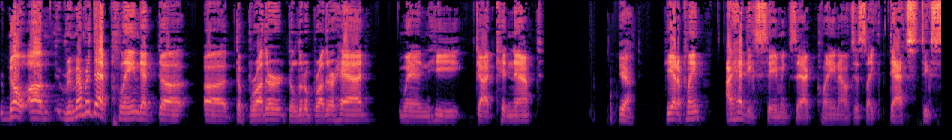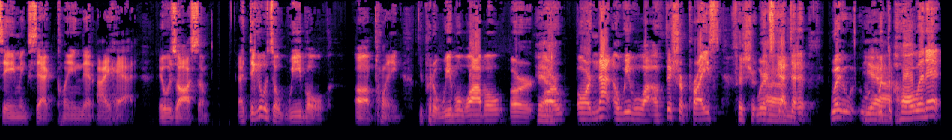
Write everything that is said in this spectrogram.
no, um, remember that plane that uh, uh, the brother, the little brother had when he got kidnapped? Yeah. He had a plane. I had the same exact plane. I was just like, that's the same exact plane that I had. It was awesome. I think it was a Weeble uh, plane. You put a Weeble wobble or Yeah. or or not a Weeble wobble, a Fisher Price Fisher, where it's got um, the with, yeah. with the hole in it,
